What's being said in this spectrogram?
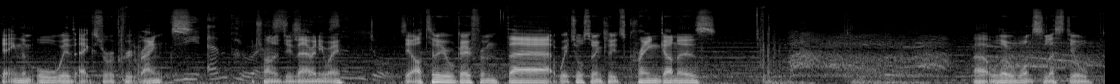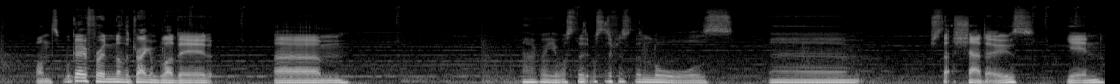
getting them all with extra recruit ranks. The trying to do there anyway. The artillery will go from there, which also includes crane gunners. Uh, although we want celestial ones. We'll go for another dragon blooded. Um, oh god, yeah. What's the what's the difference with the laws? Um, just that shadows. Yin,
